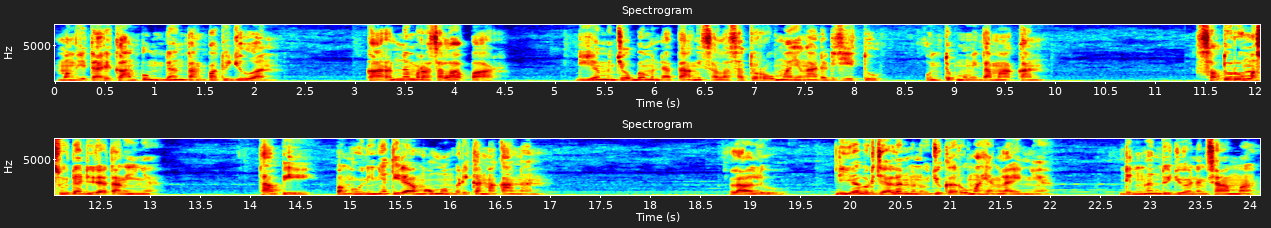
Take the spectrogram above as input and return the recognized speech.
mengitari kampung dan tanpa tujuan. Karena merasa lapar, dia mencoba mendatangi salah satu rumah yang ada di situ untuk meminta makan. Satu rumah sudah didatanginya, tapi penghuninya tidak mau memberikan makanan. Lalu, dia berjalan menuju ke rumah yang lainnya dengan tujuan yang sama,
